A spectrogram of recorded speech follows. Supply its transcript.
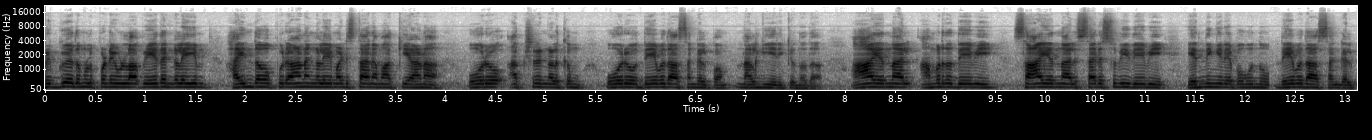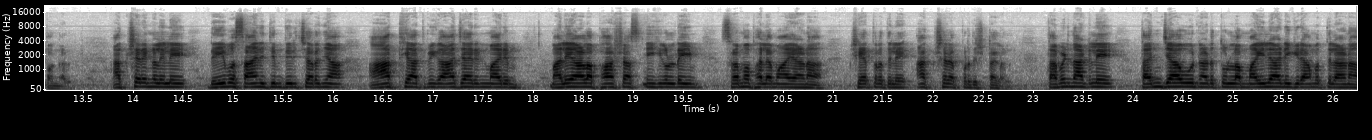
ഋഗ്വേദം ഉൾപ്പെടെയുള്ള വേദങ്ങളെയും ഹൈന്ദവ പുരാണങ്ങളെയും അടിസ്ഥാനമാക്കിയാണ് ഓരോ അക്ഷരങ്ങൾക്കും ഓരോ ദേവതാ സങ്കല്പം നൽകിയിരിക്കുന്നത്. ആ എന്നാൽ അമൃതദേവി സാ എന്നാൽ സരസ്വതി ദേവി എന്നിങ്ങനെ പോകുന്നു ദേവതാ സങ്കല്പങ്ങൾ അക്ഷരങ്ങളിലെ ദൈവ സാന്നിധ്യം തിരിച്ചറിഞ്ഞ ആധ്യാത്മിക ആചാര്യന്മാരും മലയാള ഭാഷാ സ്നേഹികളുടെയും ശ്രമഫലമായാണ് ക്ഷേത്രത്തിലെ അക്ഷരപ്രതിഷ്ഠകൾ. തമിഴ്നാട്ടിലെ തഞ്ചാവൂരിനടുത്തുള്ള മൈലാടി ഗ്രാമത്തിലാണ്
